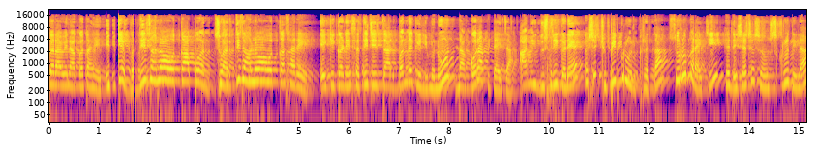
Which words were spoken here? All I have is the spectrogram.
करावे लागत आहेत. इतके बधी झालो आहोत का आपण? स्वार्थी झालो आहोत का सारे? एकीकडे सतीची चाल बंद केली म्हणून डांगोरा पिटायचा आणि दुसरीकडे अशी छुपी क्रूर प्रथा सुरू करायची हे देशाच्या संस्कृतीला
